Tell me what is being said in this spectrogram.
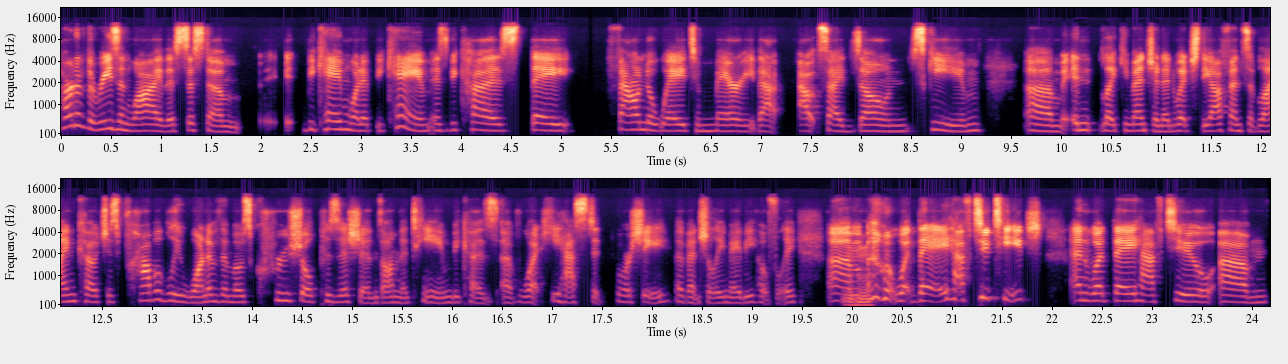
Part of the reason why this system became what it became is because they found a way to marry that outside zone scheme um, in like you mentioned, in which the offensive line coach is probably one of the most crucial positions on the team because of what he has to, or she eventually, maybe, hopefully, um, mm-hmm. what they have to teach and what they have to um,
